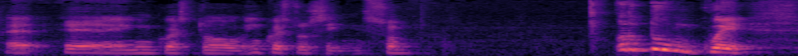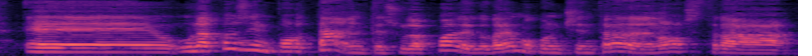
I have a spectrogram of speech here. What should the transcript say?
eh, eh, in, questo, in questo senso. Dunque, eh, una cosa importante sulla quale dovremmo concentrare la nostra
